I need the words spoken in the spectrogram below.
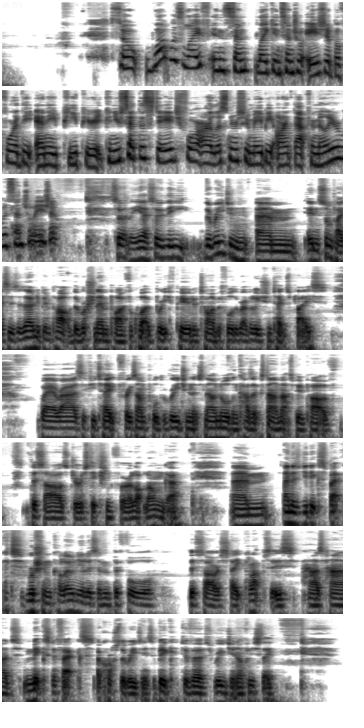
So, what was life in like in Central Asia before the NEP period? Can you set the stage for our listeners who maybe aren't that familiar with Central Asia? Certainly, yeah. So the the region, um, in some places, has only been part of the Russian Empire for quite a brief period of time before the revolution takes place. Whereas, if you take, for example, the region that's now northern Kazakhstan, that's been part of the Tsar's jurisdiction for a lot longer. Um, and as you'd expect, Russian colonialism before the Tsarist state collapses has had mixed effects across the region. It's a big, diverse region, obviously.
